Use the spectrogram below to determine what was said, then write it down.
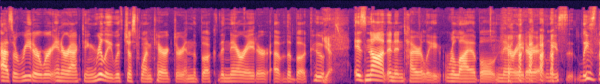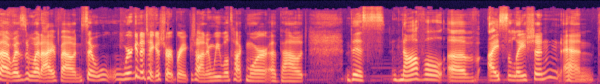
as a reader. We're interacting really with just one character in the book, the narrator of the book, who is Yes. not an entirely reliable narrator. at least at least that was what I found. So we're going to take a short break, Sean, and we will talk more about this novel of isolation and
